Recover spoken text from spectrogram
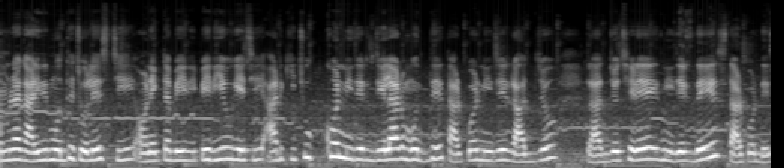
আমরা গাড়ির মধ্যে চলে এসেছি, অনেকটা পেরিয়েও গেছি, আর কিছুক্ষণ নিজের জেলার মধ্যে, তারপর নিজের রাজ্য রাজ্য ছেড়ে নিজের দেশ, তারপর দেশ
